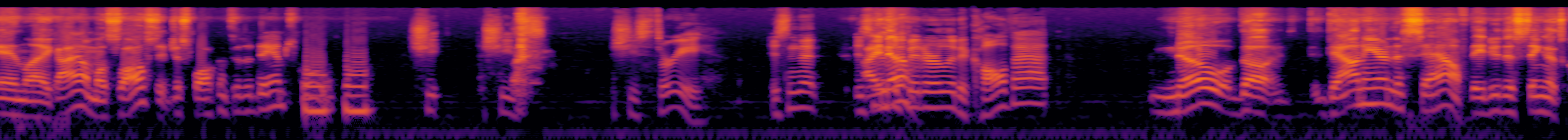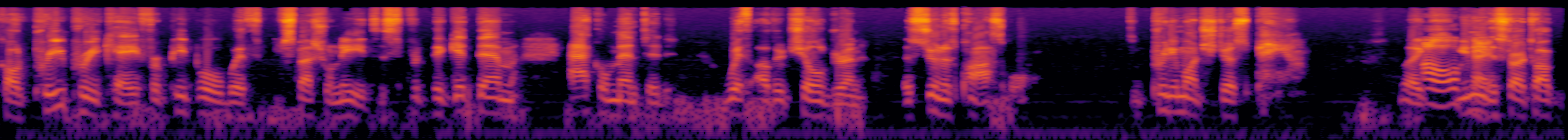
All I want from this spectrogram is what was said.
And like I almost lost it just walking through the damn school. She she's she's three. Isn't that isn't I it a bit early to call that? No, the down here in the south, they do this thing that's called pre-pre-K for people with special needs. It's for, to get them acclimated with other children as soon as possible. So pretty much just bam. Like Oh, you need to start talking.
